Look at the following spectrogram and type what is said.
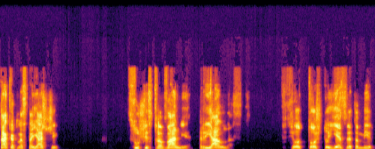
Так как настоящий существование, реальность, все то, что есть в этом мире,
